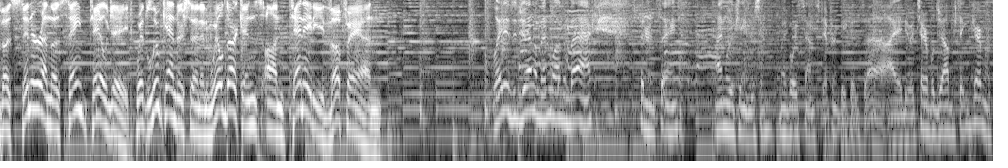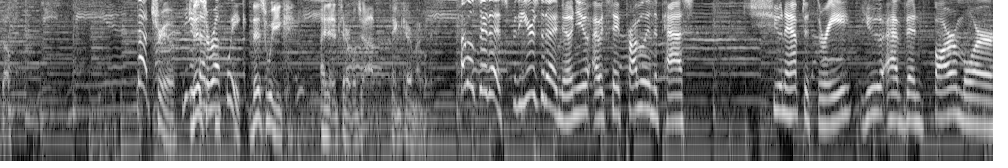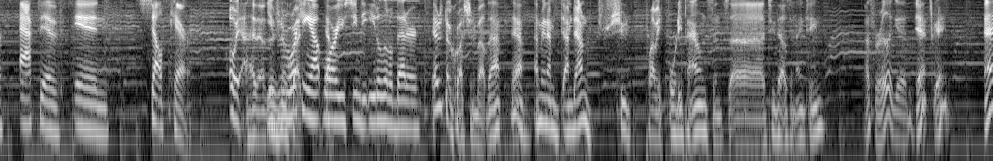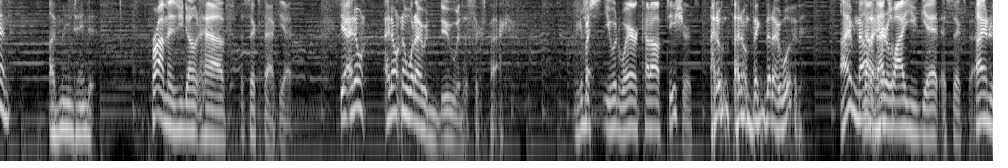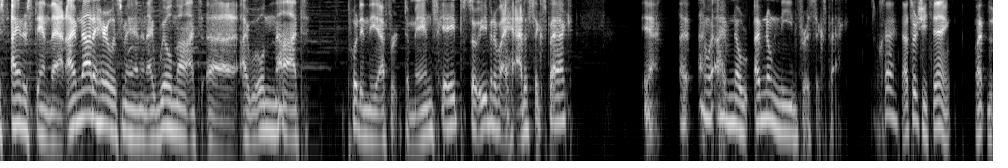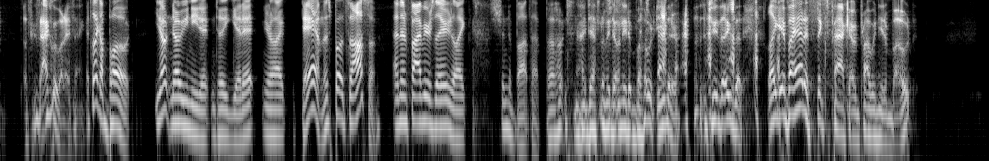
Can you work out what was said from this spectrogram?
The Sinner and the Saint Tailgate with Luke Anderson and Will Darkins on 1080 The Fan. Ladies and gentlemen, welcome back. Sinner and Saint. I'm Luke Anderson. My voice sounds different because uh, I do a terrible job of taking care of myself. Not true. You just This- had a rough week. This week, I did a terrible job taking care of my voice. I will say this for the years that I've known you, I would say probably in the past two and a half to three, you have been far more active in self care. Oh yeah, there's You've been no working que- out more. You seem to eat a little better. Yeah, there's no question about that. Yeah, I mean, I'm I'm down shoot probably 40 pounds since uh, 2019. That's really good. Yeah, it's great, and I've maintained it. Problem is, you don't have a six pack yet. Yeah, I don't I don't know what I would do with a six pack. You just you would wear cut off t shirts. I don't I don't think that I would. I am not. No, that's why you get a six pack. I understand. I understand that. I'm not a hairless man, and I will not. Uh, I will not put in the effort to manscape. So even if I had a six pack, yeah, I, I, I have no. I have no need for a six pack. Okay, that's what you think. That's exactly what I think. It's like a boat. You don't know you need it until you get it. You're like, damn, this boat's awesome. And then five years later, you're like, shouldn't have bought that boat. I definitely don't need a boat either. Two things that, like, if I had a six pack, I would probably need a boat.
